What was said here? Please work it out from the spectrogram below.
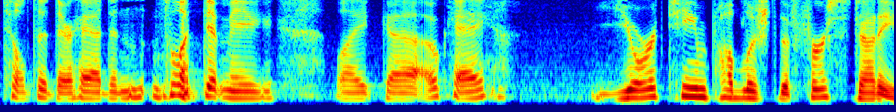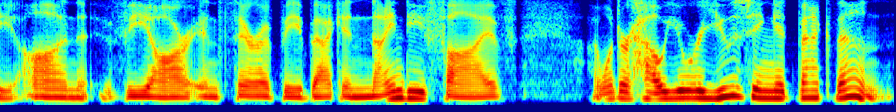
tilted their head and looked at me like, uh, okay. Your team published the first study on VR in therapy back in 95. I wonder how you were using it back then.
